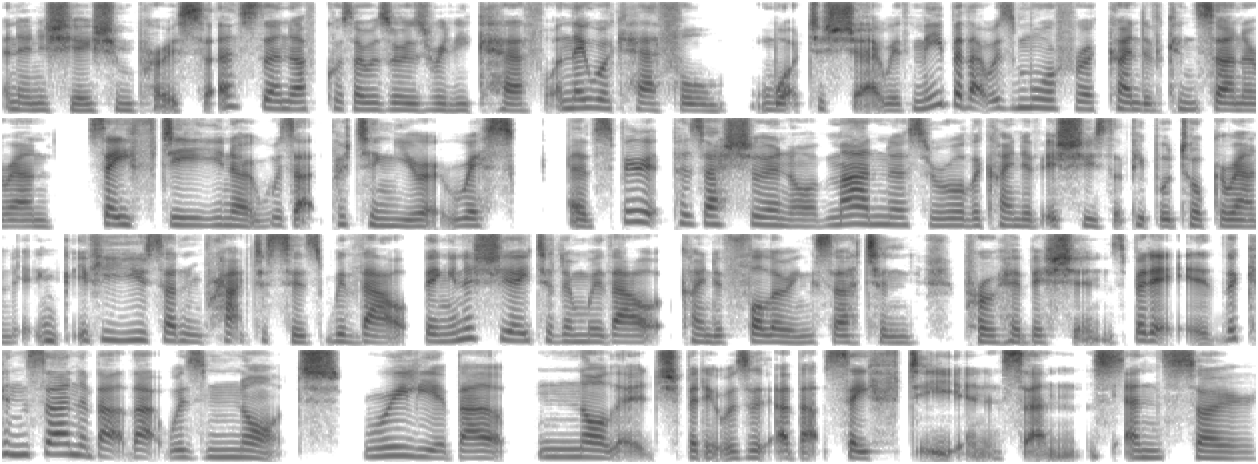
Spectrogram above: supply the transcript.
an initiation process, then of course I was always really careful. And they were careful what to share with me, but that was more for a kind of concern around safety. You know, was that putting you at risk of spirit possession or madness or all the kind of issues that people talk around. If you use certain practices without being initiated and without kind of following certain prohibitions. But it, it, the concern about that was not really about knowledge, but it was about safety in a sense. And so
